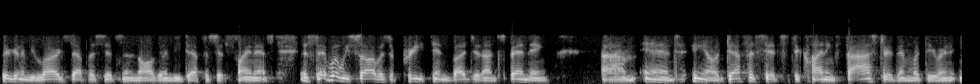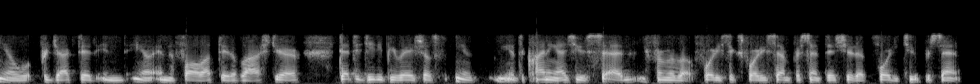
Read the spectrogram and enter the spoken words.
they're going to be large deficits and all going to be deficit finance. Instead, what we saw was a pretty thin budget on spending um, and you know deficits declining faster than what they were you know projected in you know in the fall update of last year. Debt to GDP ratios you know, you know declining as you said from about 46 47 percent this year to 42 percent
